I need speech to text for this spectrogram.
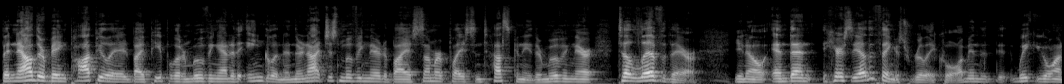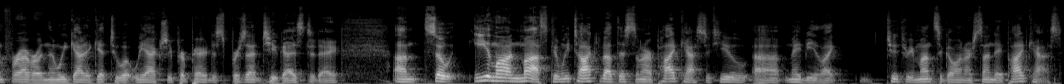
But now they're being populated by people that are moving out of England, and they're not just moving there to buy a summer place in Tuscany. They're moving there to live there. You know, and then here's the other thing that's really cool. I mean, we could go on forever, and then we got to get to what we actually prepared to present to you guys today. Um, so Elon Musk, and we talked about this in our podcast a few, uh, maybe like two, three months ago on our Sunday podcast.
